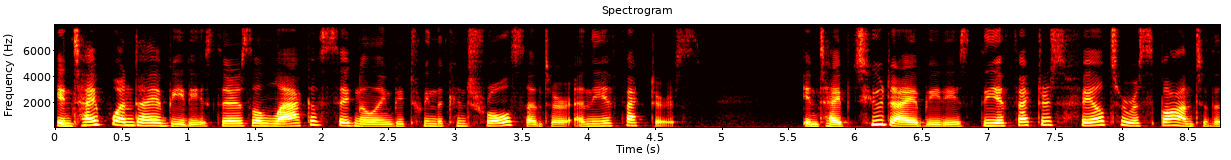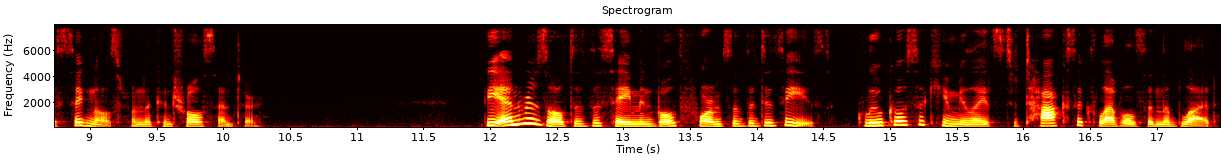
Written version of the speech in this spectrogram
In type 1 diabetes, there is a lack of signaling between the control center and the effectors. In type 2 diabetes, the effectors fail to respond to the signals from the control center. The end result is the same in both forms of the disease. Glucose accumulates to toxic levels in the blood.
